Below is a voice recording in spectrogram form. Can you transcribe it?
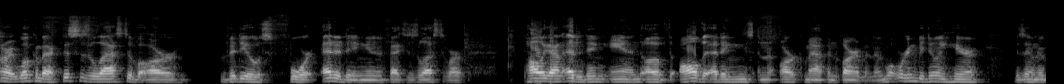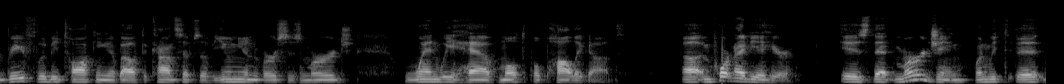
All right, welcome back. This is the last of our videos for editing, and in fact, is the last of our polygon editing and of all the editings in the ArcMap environment. And what we're going to be doing here is I'm going to briefly be talking about the concepts of union versus merge when we have multiple polygons. Uh, important idea here is that merging, when we uh,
